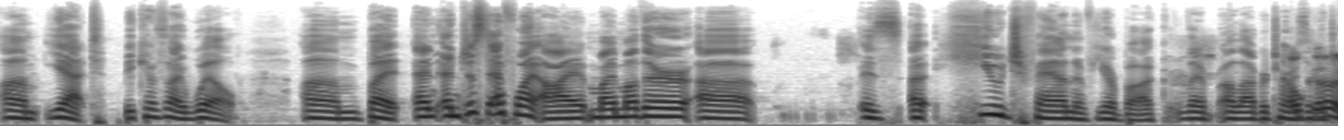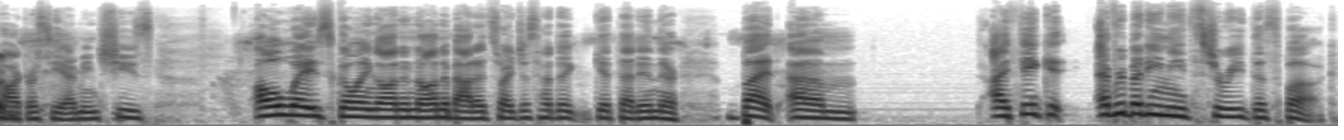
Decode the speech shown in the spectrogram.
um, yet because i will. Um, but and and just fyi my mother uh, is a huge fan of your book Lab- laboratories oh, of autocracy. I mean she's always going on and on about it, so I just had to get that in there. But um, I think it, everybody needs to read this book,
